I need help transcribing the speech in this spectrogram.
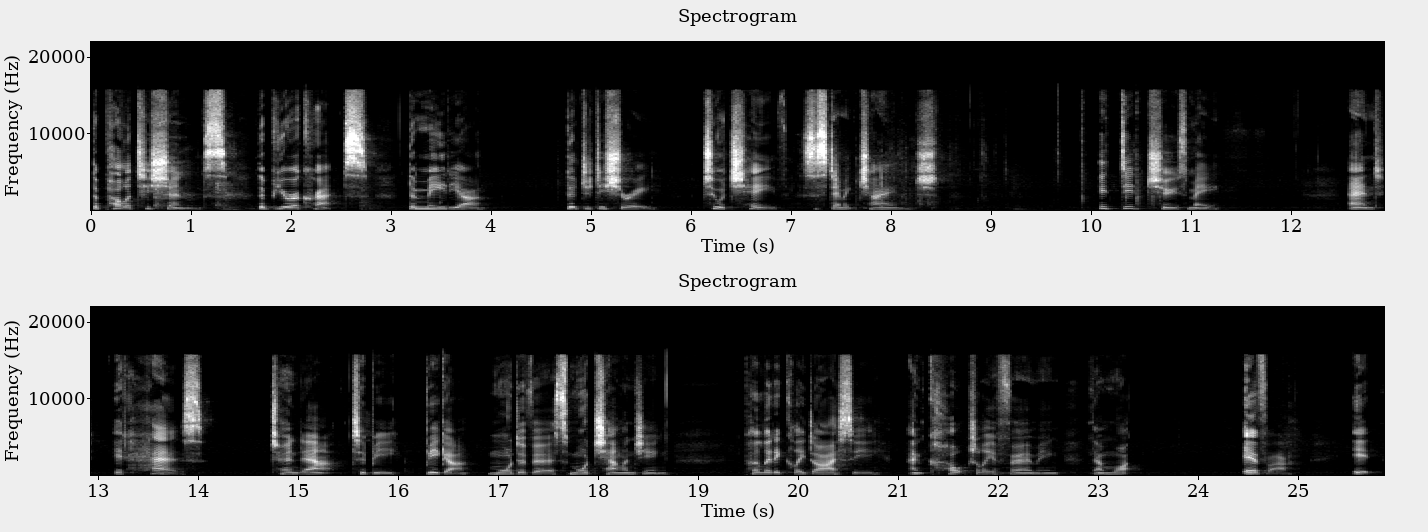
The politicians, the bureaucrats, the media, the judiciary to achieve systemic change. It did choose me, and it has turned out to be bigger, more diverse, more challenging, politically dicey, and culturally affirming than whatever it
